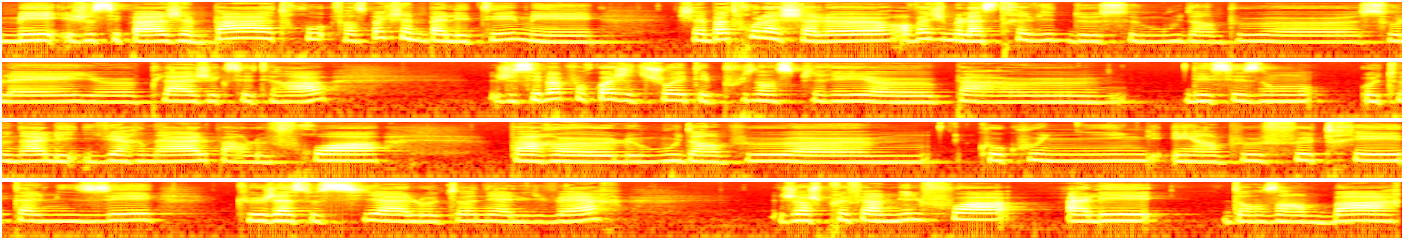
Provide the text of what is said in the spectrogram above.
Mais je sais pas, j'aime pas trop. Enfin, c'est pas que j'aime pas l'été, mais J'aime pas trop la chaleur. En fait, je me lasse très vite de ce mood un peu euh, soleil, euh, plage, etc. Je sais pas pourquoi j'ai toujours été plus inspirée euh, par des saisons automnales et hivernales, par le froid, par le mood un peu cocooning et un peu feutré, tamisé que j'associe à l'automne et à l'hiver. Genre, je préfère mille fois aller dans un bar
